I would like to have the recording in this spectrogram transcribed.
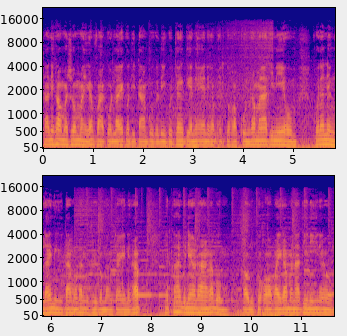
ท่านที่เข้ามาชมใหม่ครับฝากกดไลค์ กดติดตาม กดกระดิ่ง กดแจ้งเตือนให้แอดนะครับแอดก็ขอบคุณเข้ามาหน้าที่นี้ผม คนละหนึ่งไลค์หนึ่งติดตามของท่านก็คือกำลังใจนะครับแอดก็ให้เป็นแนวทางครับผม เข้าหลุดก็ขออภัยครับมาหน้าที่นี้นะครับผม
